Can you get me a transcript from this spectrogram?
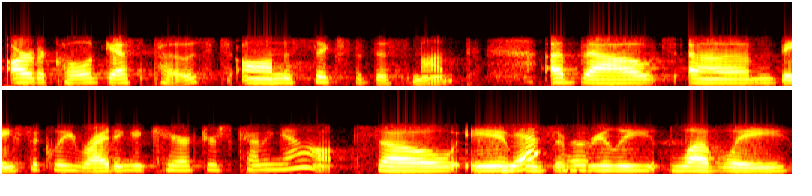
article, guest post on the 6th of this month about um, basically writing a character's coming out. So it Yeah. was a really lovely,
